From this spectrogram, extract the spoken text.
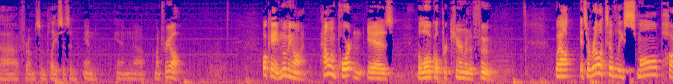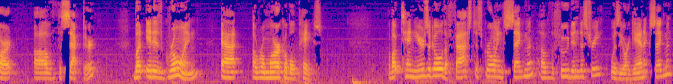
uh, from some places in, in, in Montreal. Okay, moving on. How important is the local procurement of food? Well, it's a relatively small part of the sector, but it is growing at a remarkable pace. About 10 years ago, the fastest growing segment of the food industry was the organic segment.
